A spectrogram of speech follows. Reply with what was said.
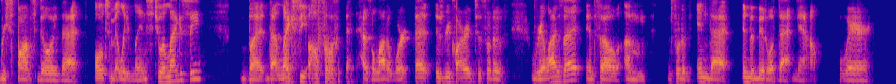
responsibility that ultimately lends to a legacy. But that legacy also has a lot of work that is required to sort of realize that. And so I'm I'm sort of in that in the middle of that now, where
